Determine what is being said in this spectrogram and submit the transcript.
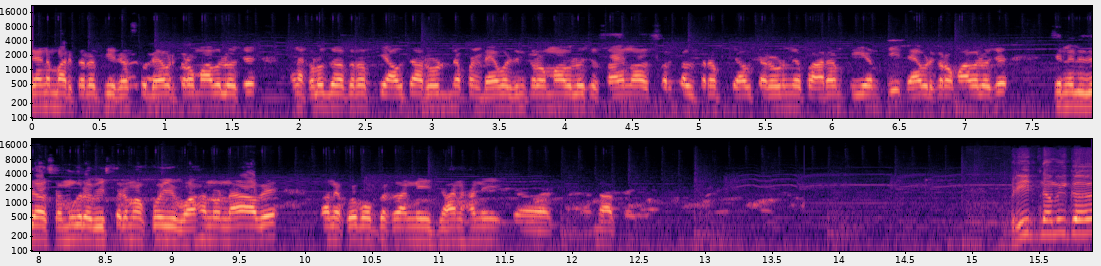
લેન્ડમાર્ક તરફથી રસ્તો ડાયવર્ટ કરવામાં આવેલો છે અને કડોદરા તરફથી આવતા રોડને પણ ડાયવર્ઝન કરવામાં આવેલો છે. સાયના સર્કલ તરફથી આવતા રોડને પણ આરએમપીએમથી ડાયવર્ટ કરવામાં આવેલો છે. જેને લીધે સમગ્ર વિસ્તારમાં કોઈ વાહનો ના આવે અને કોઈ પણ પ્રકારની જાનહાનિ ના થાય. બ્રિજ નમી ગયો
